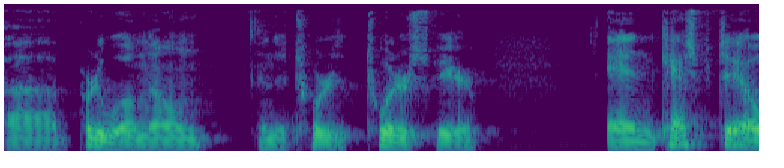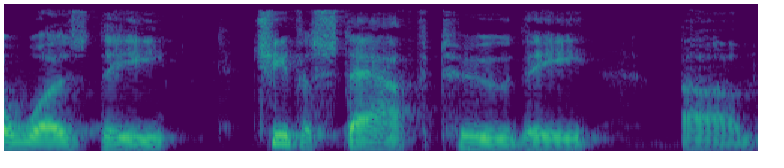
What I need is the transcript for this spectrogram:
uh, pretty well known in the Twitter, Twitter sphere, and Kash Patel was the chief of staff to the um,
